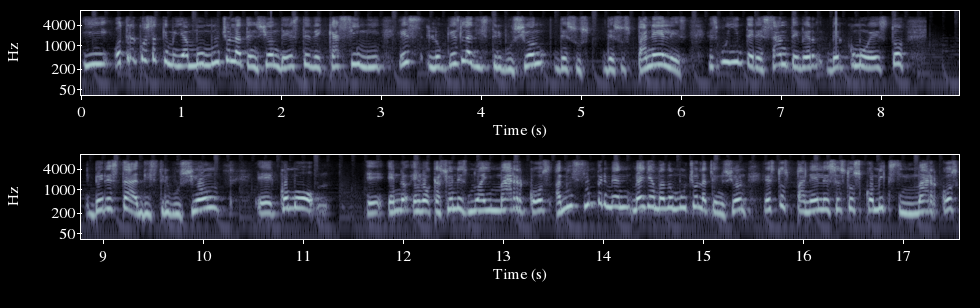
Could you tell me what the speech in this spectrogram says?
Y otra cosa que me llamó mucho la atención de este de Cassini es lo que es la distribución de sus, de sus paneles. Es muy interesante ver, ver cómo esto, ver esta distribución, eh, cómo eh, en, ocasiones no hay marcos. A mí siempre me, me, ha llamado mucho la atención estos paneles, estos cómics sin marcos,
